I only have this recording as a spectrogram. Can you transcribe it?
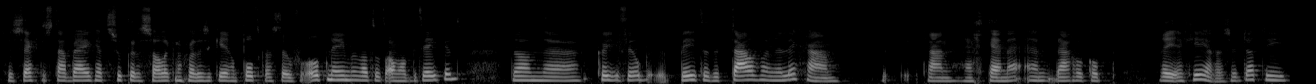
gezegdes daarbij gaat zoeken, daar zal ik nog wel eens een keer een podcast over opnemen, wat dat allemaal betekent. Dan uh, kun je veel beter de taal van je lichaam gaan herkennen en daar ook op reageren, zodat die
